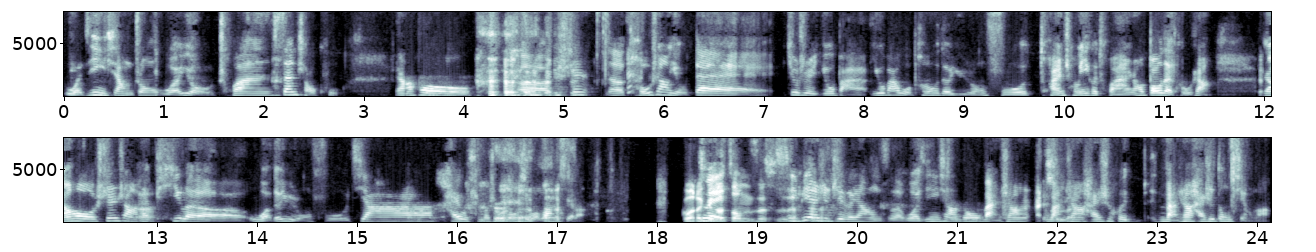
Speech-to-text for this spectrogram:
我印象中我有穿三条裤。然后，呃，身呃头上有戴，就是有把有把我朋友的羽绒服团成一个团，然后包在头上，然后身上还披了我的羽绒服，加 还有什么什么东西我忘记了，裹 得跟个粽子似的。即便是 这个样子，我印象中晚上晚上还是会晚上还是冻醒了。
